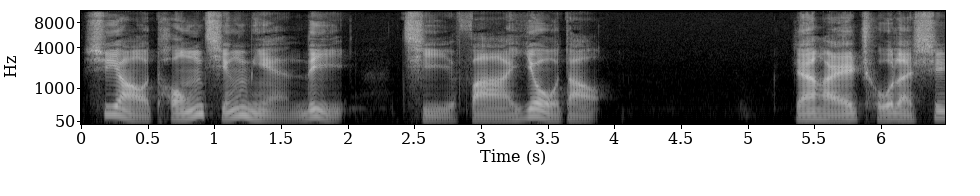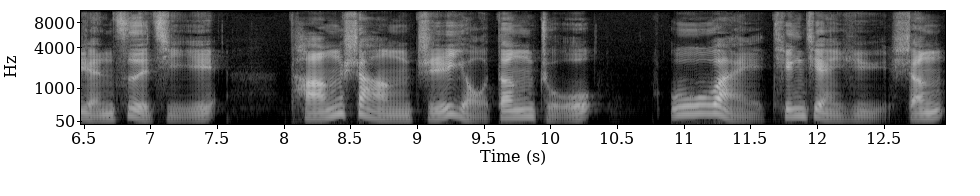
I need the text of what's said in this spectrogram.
需要同情勉励、启发诱导。然而，除了诗人自己，堂上只有灯烛，屋外听见雨声。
